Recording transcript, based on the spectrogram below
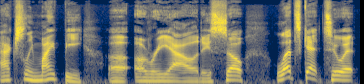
actually might be uh, a reality. So let's get to it.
